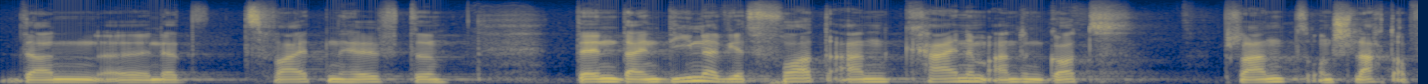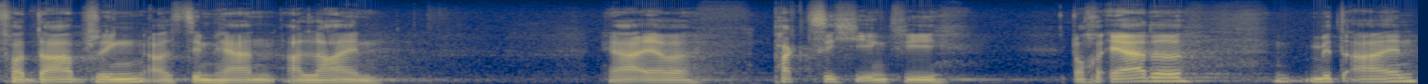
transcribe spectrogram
dann äh, in der zweiten Hälfte, denn dein Diener wird fortan keinem anderen Gott Brand- und Schlachtopfer darbringen als dem Herrn allein. Ja, er packt sich irgendwie noch Erde mit ein.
